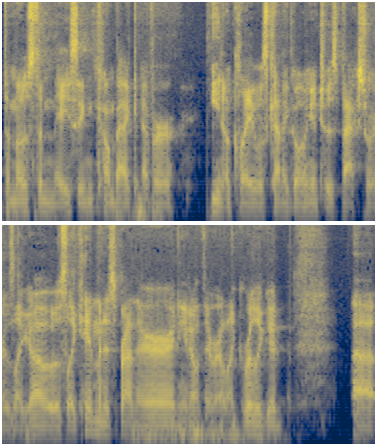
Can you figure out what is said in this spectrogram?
the most amazing comeback ever you know clay was kind of going into his backstory it was like oh it was like him and his brother and you know they were like really good uh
